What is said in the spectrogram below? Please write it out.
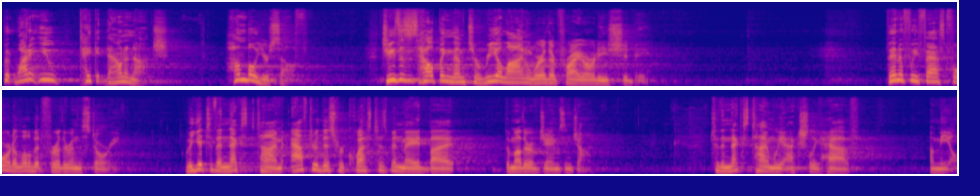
But why don't you take it down a notch? Humble yourself. Jesus is helping them to realign where their priorities should be. Then, if we fast forward a little bit further in the story, we get to the next time after this request has been made by the mother of James and John, to the next time we actually have a meal.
